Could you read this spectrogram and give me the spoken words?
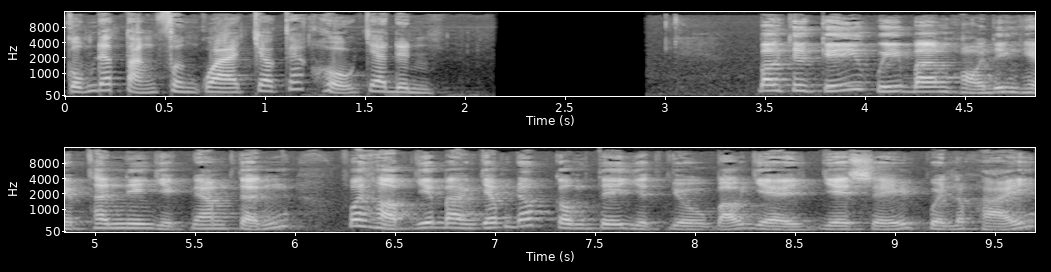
cũng đã tặng phần quà cho các hộ gia đình. Ban thư ký Ủy ban Hội Liên hiệp Thanh niên Việt Nam tỉnh phối hợp với Ban Giám đốc Công ty Dịch vụ Bảo vệ Vệ sĩ Quỳnh Lộc Hải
